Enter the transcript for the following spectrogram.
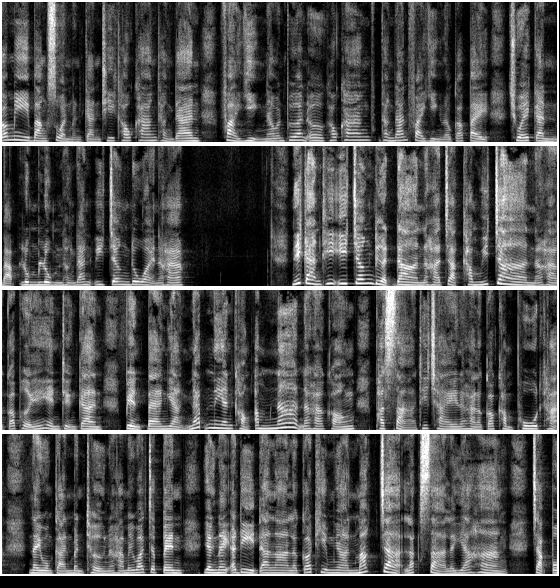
ก็มีบางส่วนเหมือนกันที่เข้าข้างทางด้านฝ่ายหญิงนะเพื่อนๆเออเข้าข้างทางด้านฝ่ายหญิงแล้วก็ไปช่วยกันแบบลุมๆทางด้านวิเจิ้งด้วยนะคะ นี่การที่อีเจิ้งเดือดดานนะคะจากคำวิจารณ์นะคะก็เผยให้เห็นถึงการเปลี่ยนแปลงอย่างแนบเนียนของอำนาจนะคะของภาษาที่ใช้นะคะแล้วก็คำพูดค่ะในวงการบันเทิงนะคะไม่ว่าจะเป็นอย่างในอดีตดารา แล้วก็ทีมงานมักจะรักษาระยะห่าง จากโปร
